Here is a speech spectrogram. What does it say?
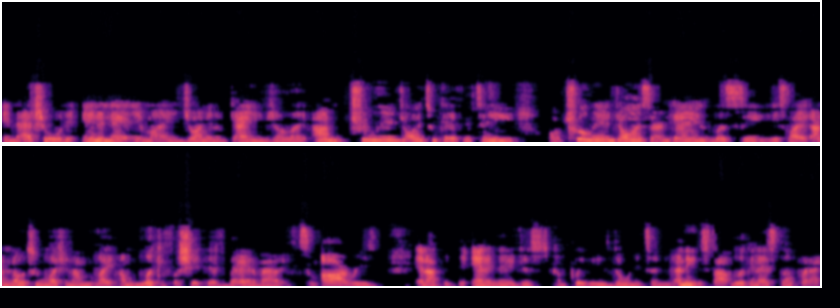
And actual the internet and my enjoyment of games, yo, like I'm truly enjoying 2K15 or truly enjoying certain games, but see, it's like I know too much and I'm like I'm looking for shit that's bad about it for some odd reason. And I think the internet just completely is doing it to me. I need to stop looking at stuff, but I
